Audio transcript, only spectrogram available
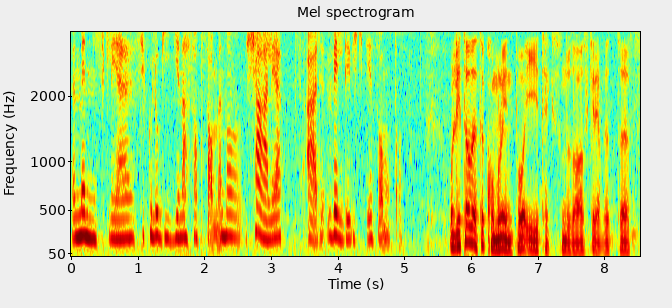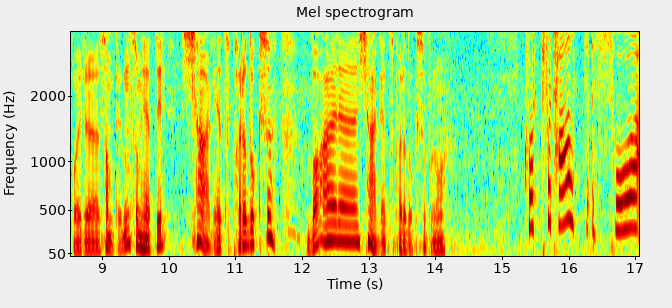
den menneskelige psykologien er satt sammen. Og kjærlighet er veldig viktig i så måte også. Og Litt av dette kommer du inn på i teksten du da har skrevet eh, for eh, Samtiden, som heter 'Kjærlighetsparadokset'. Hva er eh, kjærlighetsparadokset for noe? Kort fortalt så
